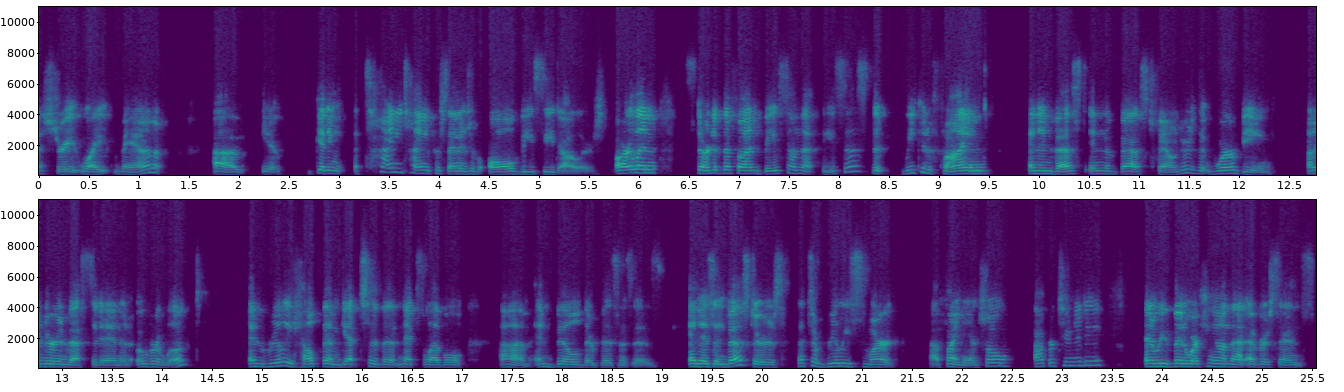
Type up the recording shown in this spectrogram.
a straight white man, uh, you know, getting a tiny, tiny percentage of all VC dollars. Arlan started the fund based on that thesis that we could find and invest in the best founders that were being underinvested in and overlooked and really help them get to the next level um, and build their businesses. And as investors, that's a really smart uh, financial opportunity. And we've been working on that ever since.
